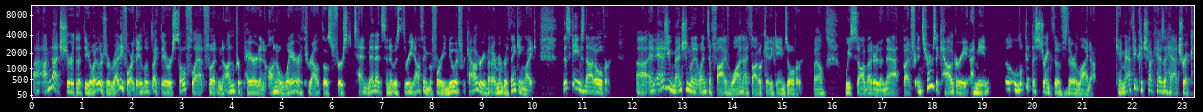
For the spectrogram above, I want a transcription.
uh, I'm not sure that the Oilers were ready for it. They looked like they were so flat foot and unprepared and unaware throughout those first 10 minutes. And it was 3 nothing before you knew it for Calgary. But I remember thinking, like, this game's not over. Uh, and as you mentioned, when it went to 5 1, I thought, okay, the game's over. Well, we saw better than that. But in terms of Calgary, I mean, look at the strength of their lineup. Okay, Matthew Tkachuk has a hat trick,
